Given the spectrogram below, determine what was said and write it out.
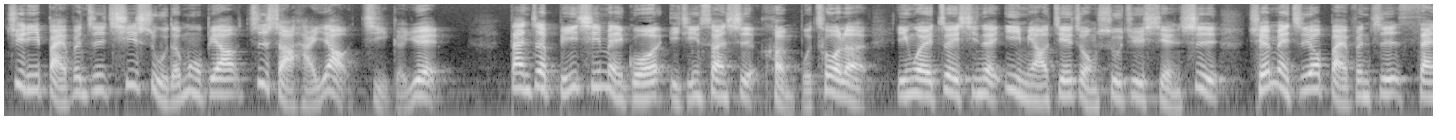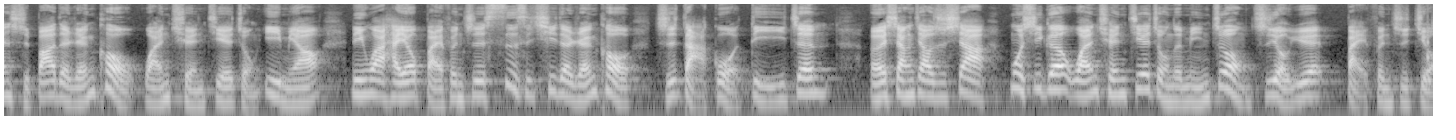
距离百分之七十五的目标至少还要几个月。但这比起美国已经算是很不错了，因为最新的疫苗接种数据显示，全美只有百分之三十八的人口完全接种疫苗，另外还有百分之四十七的人口只打过第一针，而相较之下，墨西哥完全接种的民众只有约百分之九。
